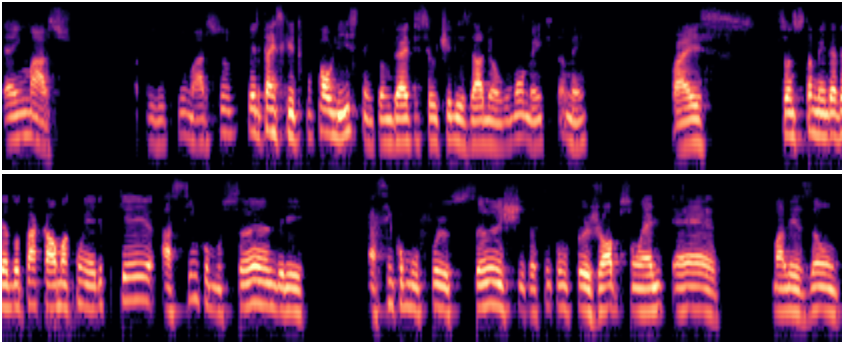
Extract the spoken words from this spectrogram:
é em março. Acredito que em março ele está inscrito para o Paulista, então deve ser utilizado em algum momento também. Mas o Santos também deve adotar calma com ele, porque assim como o Sandri, assim como foi o Sanches, assim como foi o Jobson, é, é uma lesão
